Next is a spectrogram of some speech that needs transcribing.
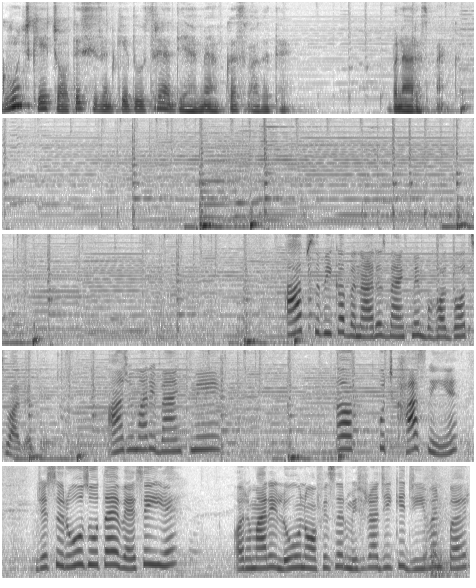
गूंज के चौथे सीज़न के दूसरे अध्याय में आपका स्वागत है। बनारस बैंक। आप सभी का बनारस बैंक में बहुत बहुत स्वागत है। आज हमारे बैंक में आ, कुछ खास नहीं है। जैसे रोज़ होता है वैसे ही है। और हमारे लोन ऑफिसर मिश्रा जी के जीवन पर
